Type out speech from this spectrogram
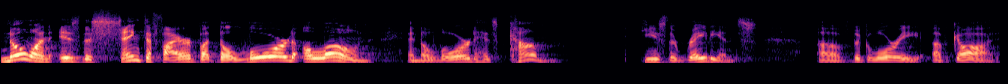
No one is the sanctifier but the Lord alone and the Lord has come. He is the radiance of the glory of God.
